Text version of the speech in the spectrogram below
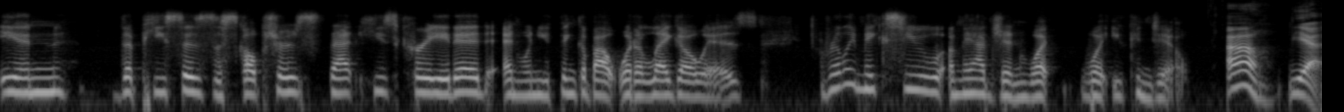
in the pieces, the sculptures that he's created, and when you think about what a Lego is really makes you imagine what what you can do. Oh, yeah.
